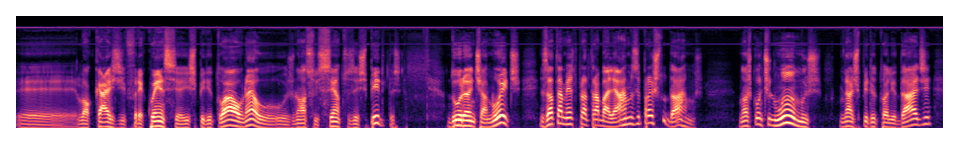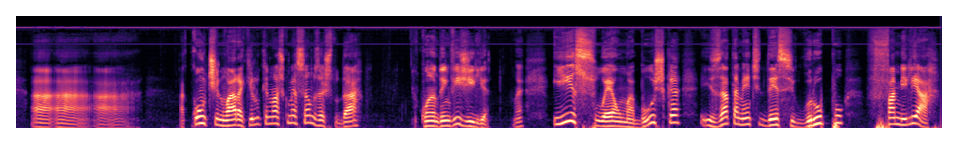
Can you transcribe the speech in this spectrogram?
é, locais de frequência espiritual, né, os nossos centros espíritas, durante a noite, exatamente para trabalharmos e para estudarmos. Nós continuamos na espiritualidade a, a, a, a continuar aquilo que nós começamos a estudar quando em vigília. Né? Isso é uma busca exatamente desse grupo familiar.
